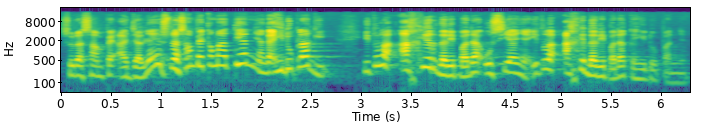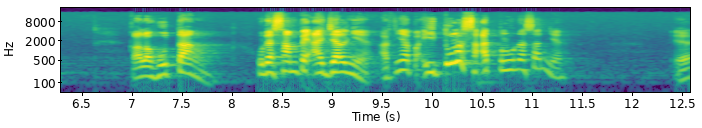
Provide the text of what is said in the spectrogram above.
sudah sampai ajalnya ya sudah sampai kematiannya nggak hidup lagi itulah akhir daripada usianya itulah akhir daripada kehidupannya kalau hutang udah sampai ajalnya. Artinya apa? Itulah saat pelunasannya. Ya.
